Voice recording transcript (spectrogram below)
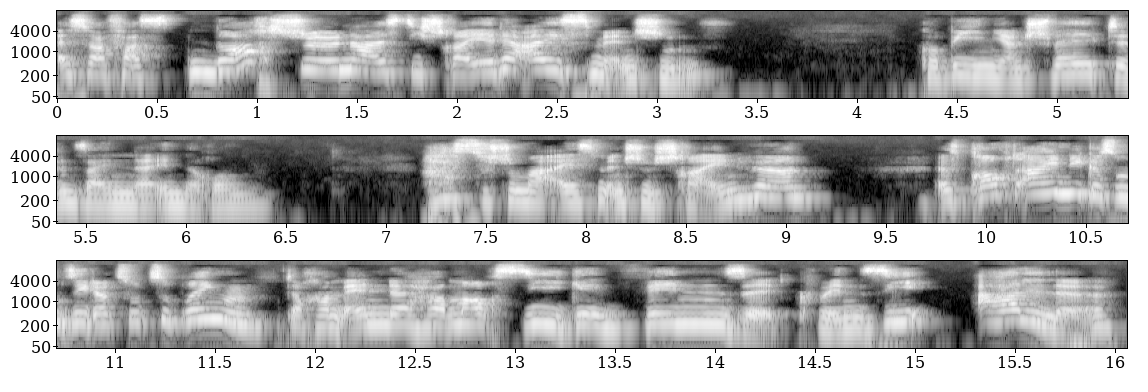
Es war fast noch schöner als die Schreie der Eismenschen. Corbinian schwelgte in seinen Erinnerungen. Hast du schon mal Eismenschen schreien hören? Es braucht einiges, um sie dazu zu bringen. Doch am Ende haben auch sie gewinselt, Quinn. Sie alle.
